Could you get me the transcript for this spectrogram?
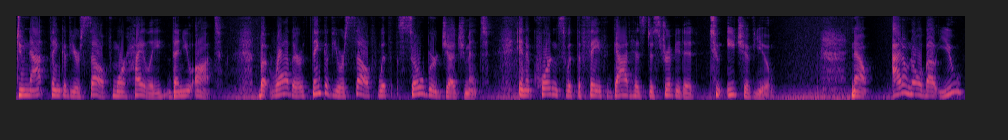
do not think of yourself more highly than you ought." but rather think of yourself with sober judgment, in accordance with the faith God has distributed to each of you. Now, I don't know about you,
